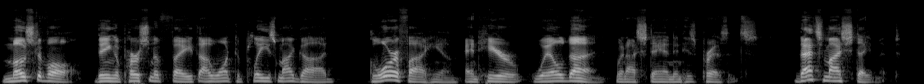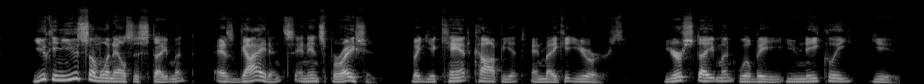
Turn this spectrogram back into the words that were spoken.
Most of all, being a person of faith, I want to please my God, glorify Him, and hear, Well done, when I stand in His presence. That's my statement. You can use someone else's statement as guidance and inspiration, but you can't copy it and make it yours. Your statement will be uniquely you.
